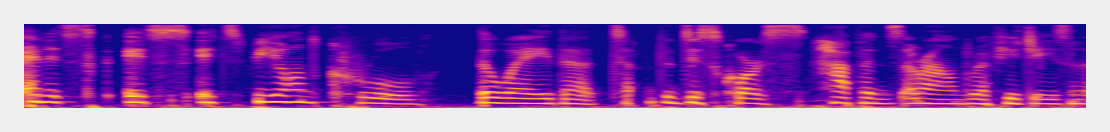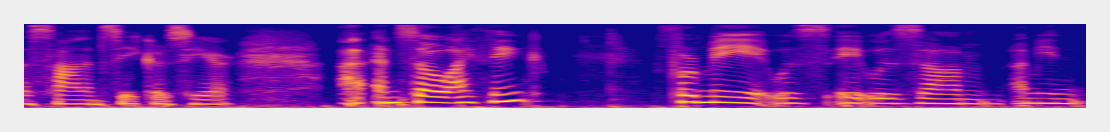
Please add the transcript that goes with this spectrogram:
And it's, it's, it's beyond cruel the way that the discourse happens around refugees and asylum seekers here. Uh, and so I think for me it was it was um, I mean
